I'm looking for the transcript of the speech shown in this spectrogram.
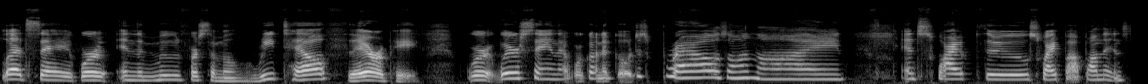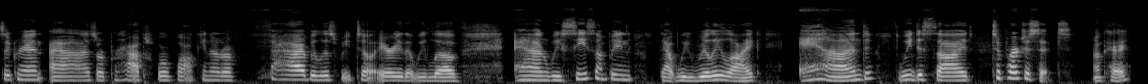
Let's say we're in the mood for some retail therapy. We're we're saying that we're going to go just browse online and swipe through, swipe up on the Instagram ads or perhaps we're walking at a fabulous retail area that we love and we see something that we really like and we decide to purchase it. Okay?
